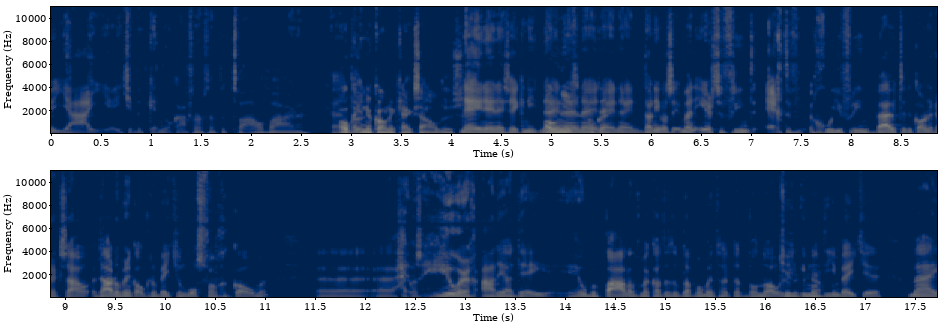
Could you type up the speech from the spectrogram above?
ja, jeetje, we kenden elkaar vanaf dat we twaalf waren. Ook Dan- in de Koninkrijkzaal dus. Nee, nee, nee, zeker niet. Oh, Nee, nee, niet? nee, nee, nee. Danny was mijn eerste vriend, echt een goede vriend buiten de Koninkrijkszaal. Daardoor ben ik ook er een beetje los van gekomen. Eh, eh, hij was heel erg ADHD, heel bepalend, maar ik had het op dat moment had ik dat wel nodig. Tuurlijk, Iemand ja. die een beetje mij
